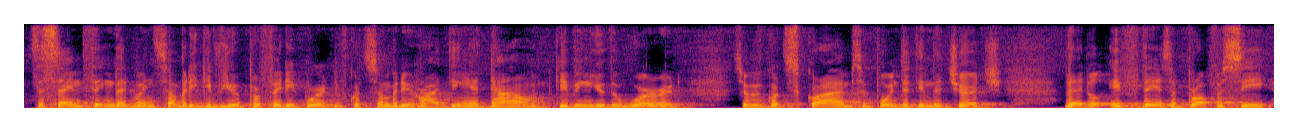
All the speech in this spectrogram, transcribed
It's the same thing that when somebody gives you a prophetic word, you've got somebody writing it down, giving you the word. So we've got scribes appointed in the church that if there's a prophecy,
